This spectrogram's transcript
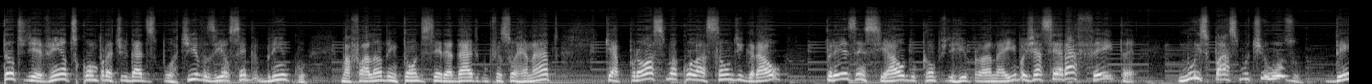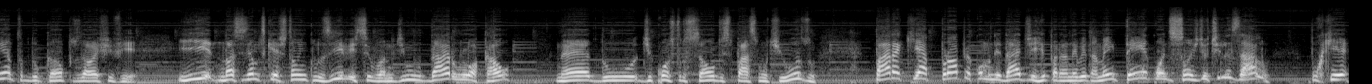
tanto de eventos como para atividades esportivas, e eu sempre brinco, mas falando em tom de seriedade com o professor Renato, que a próxima colação de grau presencial do campus de Rio Paranaíba já será feita no espaço multiuso, dentro do campus da UFV. E nós fizemos questão, inclusive, Silvano, de mudar o local né, do, de construção do espaço multiuso para que a própria comunidade de Rio Paranaíba também tenha condições de utilizá-lo. Porque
